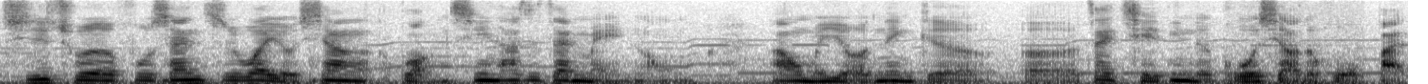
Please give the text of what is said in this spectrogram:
其实除了福山之外，有像广兴，它是在美浓，然后我们有那个呃在茄定的国小的伙伴，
